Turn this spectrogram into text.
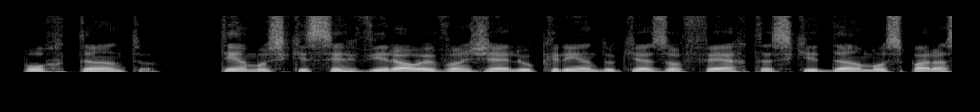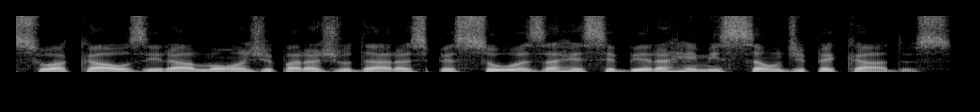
Portanto, temos que servir ao Evangelho crendo que as ofertas que damos para sua causa irá longe para ajudar as pessoas a receber a remissão de pecados.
